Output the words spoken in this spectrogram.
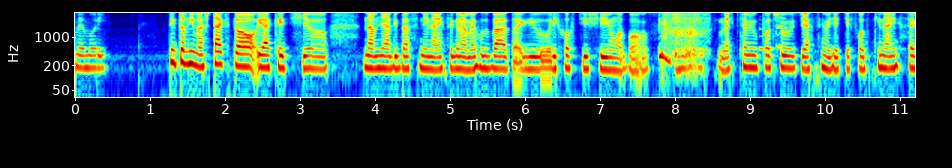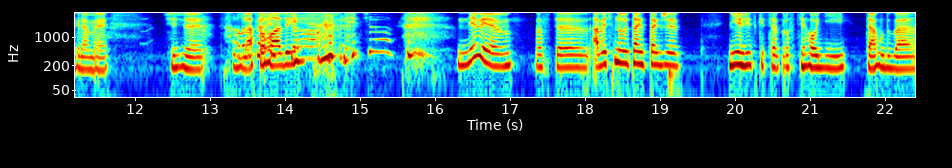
memory. Ty to vnímaš takto, ja keď uh na mňa vybavne na Instagrame hudba, tak ju rýchlo stiším, lebo nechcem ju počuť, ja chcem vidieť tie fotky na Instagrame. Čiže sú Ale dva prečo? pohľady. Prečo? Neviem. Vlastne, a väčšinou tak, tak, že nie vždy sa proste hodí tá hudba,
